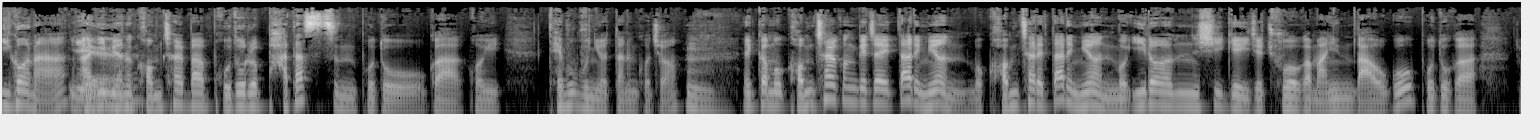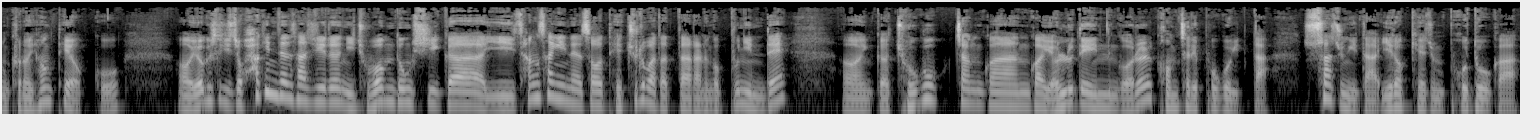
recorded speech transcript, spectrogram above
이거나 예. 아니면은 검찰발 보도를 받아 쓴 보도가 거의 대부분이었다는 거죠. 음. 그러니까 뭐 검찰 관계자에 따르면 뭐 검찰에 따르면 뭐 이런 식의 이제 주어가 많이 나오고 보도가 좀 그런 형태였고 어 여기서 이제 확인된 사실은 이 조범동 씨가 이 상상인에서 대출을 받았다라는 것 뿐인데 어 그러니까 조국 장관과 연루돼 있는 거를 검찰이 보고 있다 수사 중이다 이렇게 좀 보도가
